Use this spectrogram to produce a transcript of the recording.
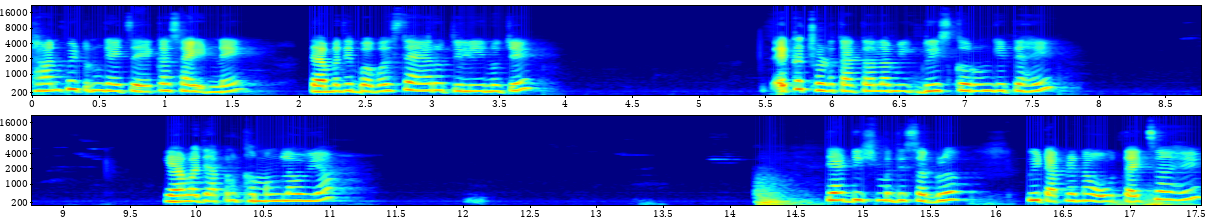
छान फेटून घ्यायचं एका साईडने. त्यामध्ये बबल्स तयार होतील इनोचे. एका छोट्या ताटाला मी ग्रीस करून घेते आहे. यामध्ये आपण खमंग लावूया. त्या डिशमध्ये सगळं पीठ आपल्याला ओतायचं आहे.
